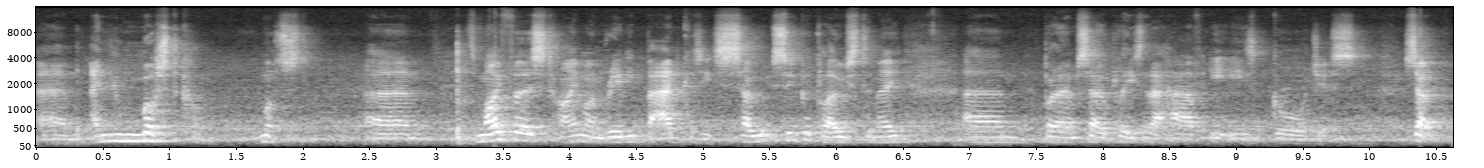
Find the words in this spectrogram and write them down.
Um, and you must come, must. Um, it's my first time. I'm really bad because it's so super close to me. Um, but I'm so pleased that I have. It is gorgeous. So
